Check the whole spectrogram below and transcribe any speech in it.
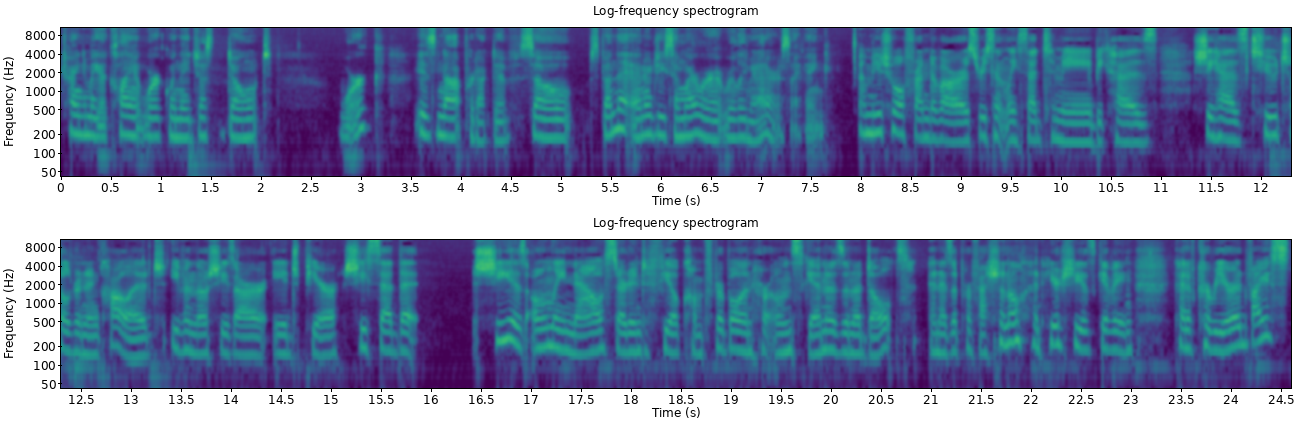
trying to make a client work when they just don't work, is not productive. So, spend that energy somewhere where it really matters, I think. A mutual friend of ours recently said to me because she has two children in college, even though she's our age peer, she said that she is only now starting to feel comfortable in her own skin as an adult and as a professional. And here she is giving kind of career advice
